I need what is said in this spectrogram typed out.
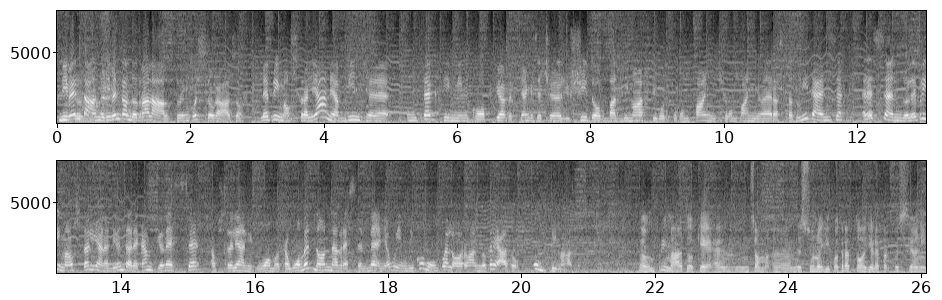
diventando, diventando tra l'altro in questo caso le prime australiane a vincere un tag team in coppia, perché anche se c'era riuscito Buddy Murphy col suo compagno, il suo compagno era statunitense, ed essendo le prime australiane a diventare campionesse australiani uomo, tra uomo e donna a WrestleMania, quindi comunque loro hanno creato un primato. È un primato che eh, insomma eh, nessuno gli potrà togliere per questioni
